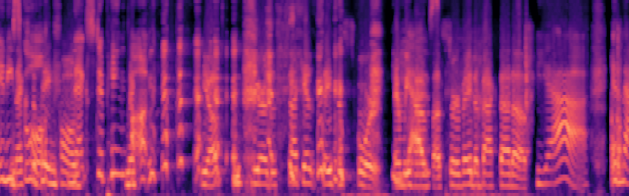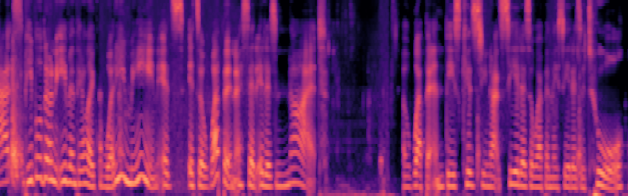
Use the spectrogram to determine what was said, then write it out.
any Next school to ping pong. next to ping Next- pong. yep. We are the second safest sport. And we have a survey to back that up. Yeah. And that's people don't even they're like, "What do you mean? It's it's a weapon." I said, "It is not a weapon. These kids do not see it as a weapon. They see it as a tool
